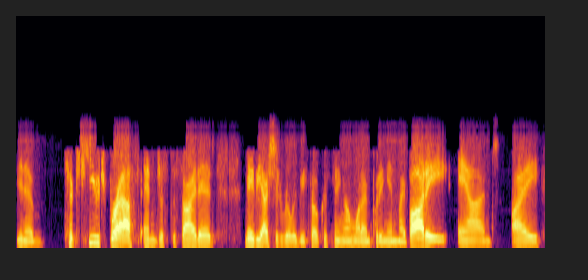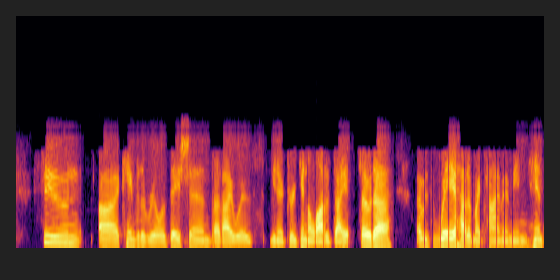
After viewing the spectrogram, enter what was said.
you know, took huge breath and just decided maybe I should really be focusing on what I'm putting in my body and I soon uh came to the realization that I was you know, drinking a lot of diet soda. I was way ahead of my time. I mean, Hint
